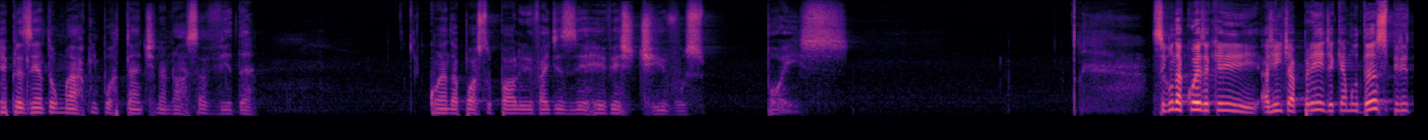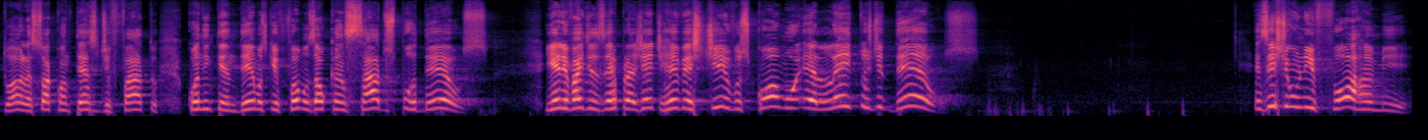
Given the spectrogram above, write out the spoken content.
Representa um marco importante na nossa vida quando o apóstolo Paulo ele vai dizer: revestivos, pois. Segunda coisa que a gente aprende é que a mudança espiritual ela só acontece de fato quando entendemos que fomos alcançados por Deus. E ele vai dizer para a gente: revestivos como eleitos de Deus. Existe um uniforme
